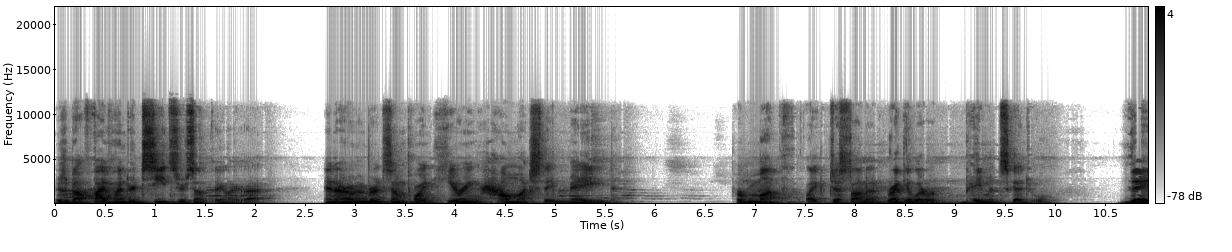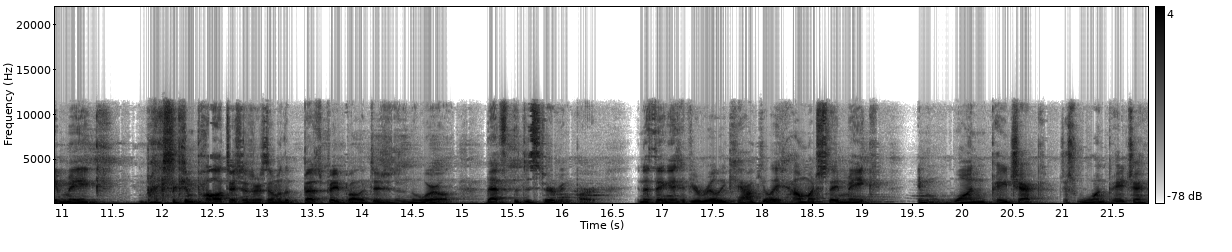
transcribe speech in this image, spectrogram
there's about 500 seats or something like that, and I remember at some point hearing how much they made per month, like just on a regular payment schedule. They make Mexican politicians are some of the best paid politicians in the world. That's the disturbing part. And the thing is, if you really calculate how much they make in one paycheck, just one paycheck,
